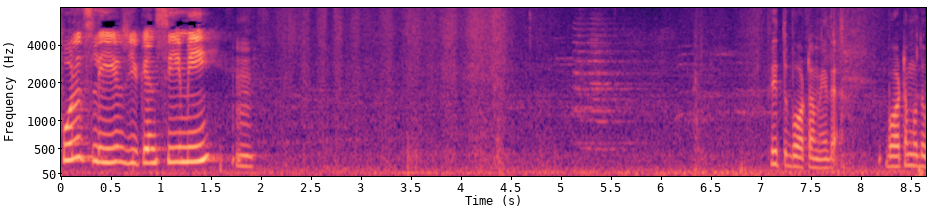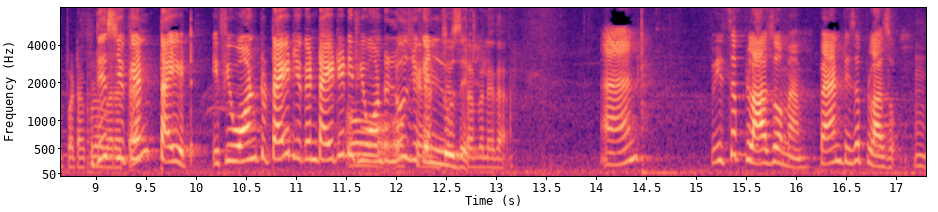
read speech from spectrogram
full sleeves. You can see me. ಹ್ಞೂ ವಿತ್ ಬಾಟಮ್ ಇದೆ ಬಾಟಮ್ ದುಪ್ಪಟ್ಟ ಕೂಡ This you can tie it. If you want to tie it, you can tie it. If you want to lose, you can lose it. ಇದೆ And it's a plazo, ma'am. Pant is a plazo. ಹ್ಞೂ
